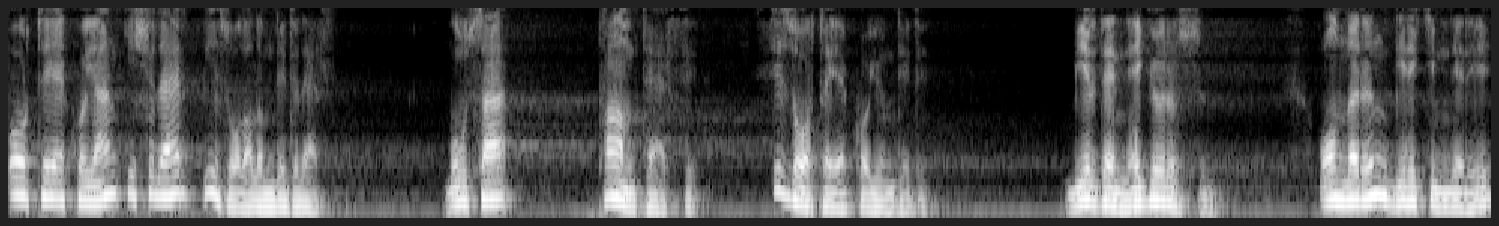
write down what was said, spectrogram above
ortaya koyan kişiler biz olalım dediler. Musa, tam tersi, siz ortaya koyun dedi. Bir de ne görürsün? Onların birikimleri,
